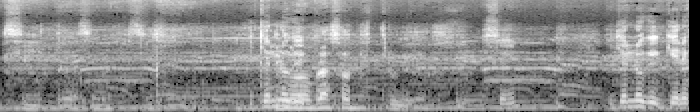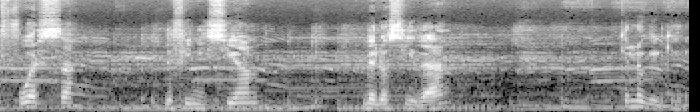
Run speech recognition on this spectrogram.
Sí, estoy haciendo ejercicio. ¿Y qué es Tengo lo los que, brazos destruidos. sí? ¿Y qué es lo que quiere? ¿Fuerza? ¿Definición? ¿Velocidad? ¿Qué es lo que quiere?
